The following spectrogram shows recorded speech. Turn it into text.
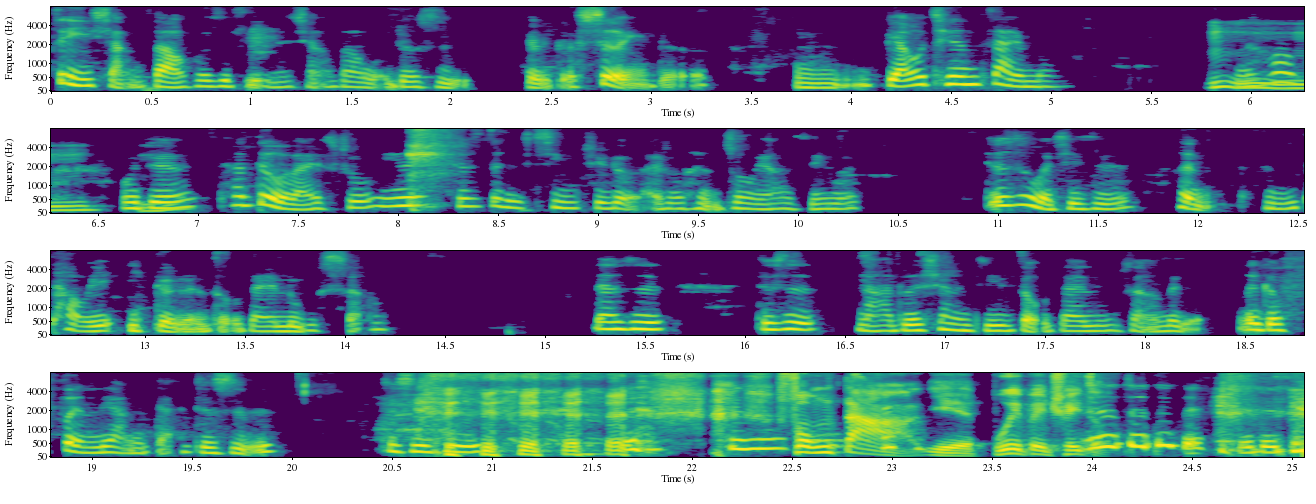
自己想到或是别人想到我，就是有一个摄影的嗯标签在吗？嗯然后我觉得它对我来说，因为就是这个兴趣对我来说很重要，是因为就是我其实很很讨厌一个人走在路上，但是就是拿着相机走在路上，那个那个分量感，就是就是是就是风大也不会被吹走对。对对对对对对，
